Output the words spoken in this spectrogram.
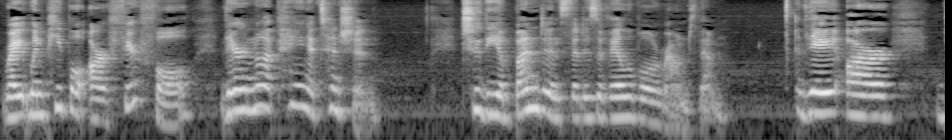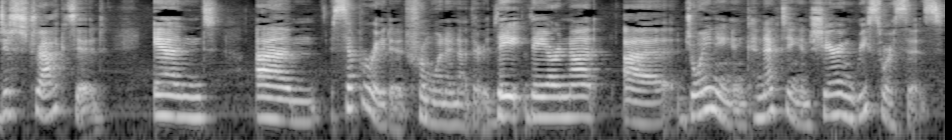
Right? When people are fearful, they're not paying attention to the abundance that is available around them. They are distracted and um, separated from one another. They they are not uh, joining and connecting and sharing resources.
